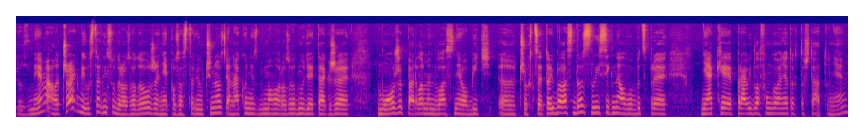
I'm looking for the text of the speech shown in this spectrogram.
Rozumiem, ale čo ak by ústavný súd rozhodol, že nepozastaví účinnosť a nakoniec by mohol rozhodnúť aj tak, že môže parlament vlastne robiť, e, čo chce. To by bol asi dosť zlý signál vôbec pre nejaké pravidla fungovania tohto štátu, nie?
